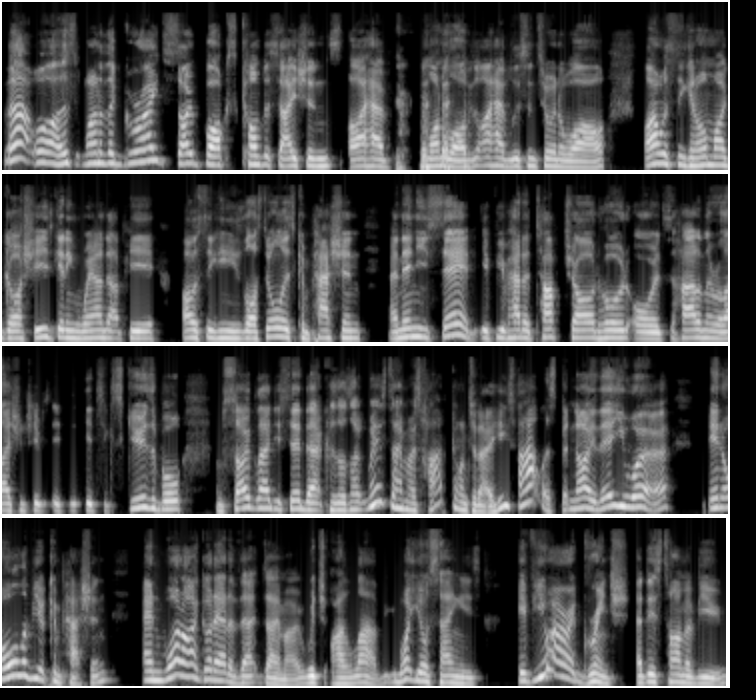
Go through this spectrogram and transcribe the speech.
That was one of the great soapbox conversations I have, monologues I have listened to in a while. I was thinking, oh my gosh, he's getting wound up here. I was thinking he's lost all his compassion. And then you said if you've had a tough childhood or it's hard on the relationships, it, it's excusable. I'm so glad you said that because I was like, where's Damo's heart gone today? He's heartless. But no, there you were in all of your compassion. And what I got out of that, Damo, which I love, what you're saying is if you are a Grinch at this time of year,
